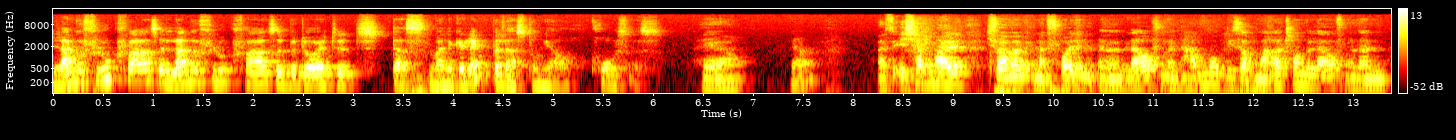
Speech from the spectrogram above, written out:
lange Flugphase. Lange Flugphase bedeutet, dass meine Gelenkbelastung ja auch groß ist. Ja. Ja? Also ich habe mal, ich war mal mit einer Freundin äh, laufen in Hamburg, die ist auch Marathon gelaufen und dann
